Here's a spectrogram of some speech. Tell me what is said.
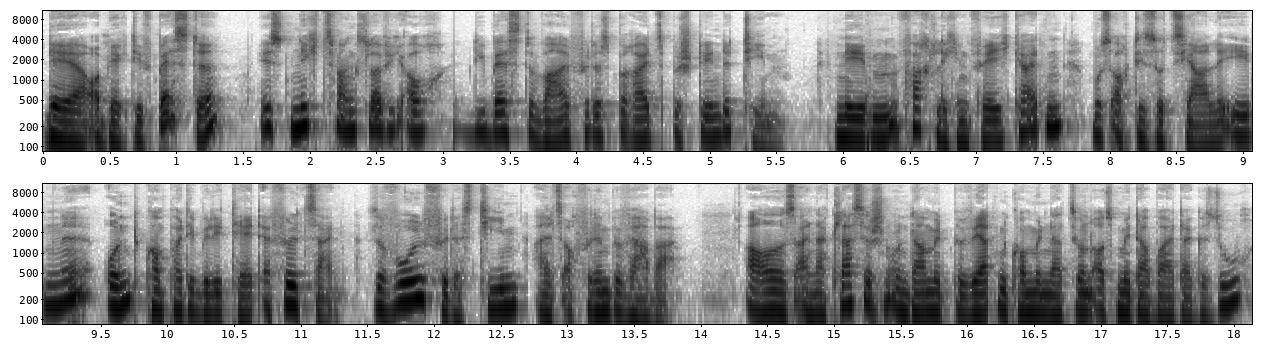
Der objektiv Beste ist nicht zwangsläufig auch die beste Wahl für das bereits bestehende Team. Neben fachlichen Fähigkeiten muss auch die soziale Ebene und Kompatibilität erfüllt sein, sowohl für das Team als auch für den Bewerber. Aus einer klassischen und damit bewährten Kombination aus Mitarbeitergesuch,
